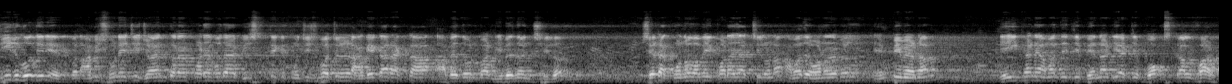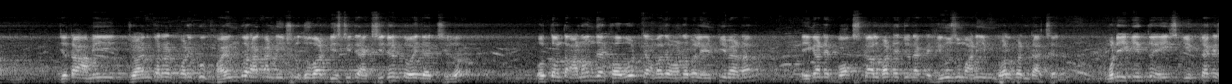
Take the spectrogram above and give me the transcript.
দীর্ঘদিনের মানে আমি শুনেছি জয়েন করার পরে বোধ হয় বিশ থেকে পঁচিশ বছরের আগেকার একটা আবেদন বা নিবেদন ছিল। সেটা কোনোভাবেই করা যাচ্ছিল না। আমাদের অনারেবল এমপি ম্যাডাম এইখানে আমাদের যে বেনাডিয়ার যে বক্স কালভার্ট যেটা আমি জয়েন করার পরে খুব ভয়ঙ্কর আকার নিয়েছিল, দুবার বৃষ্টিতে অ্যাক্সিডেন্ট হয়ে যাচ্ছিল। অত্যন্ত আনন্দের খবর যে আমাদের অনারেবল এমপি ম্যাডাম এখানে বক্স কালভার্টের জন্য একটা হিউজ মানি ইনভলভমেন্ট আছেন উনি কিন্তু এই স্কিমটাকে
